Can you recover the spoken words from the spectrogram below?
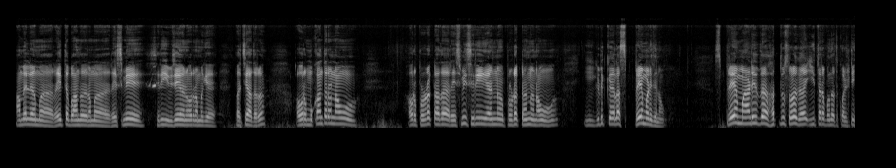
ಆಮೇಲೆ ನಮ್ಮ ರೈತ ಬಾಂಧವ, ನಮ್ಮ ರೇಷ್ಮೆ ಸಿರಿ ವಿಜಯನವರು ನಮಗೆ ಪರಿಚಯ ಆದರು. ಅವರ ಮುಖಾಂತರ ನಾವು ಅವ್ರ ಪ್ರಾಡಕ್ಟ್ ಆದ ರೇಷ್ಮೆ ಸಿರಿ ಅನ್ನೋ ಪ್ರಾಡಕ್ಟನ್ನು ನಾವು ಈ ಗಿಡಕ್ಕೆಲ್ಲ ಸ್ಪ್ರೇ ಮಾಡಿದ್ವಿ ನಾವು. ಸ್ಪ್ರೇ ಮಾಡಿದ ಹತ್ತು ದಿವ್ಸದೊಳಗೆ ಈ ಥರ ಬಂದದ ಕ್ವಾಲಿಟಿ.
